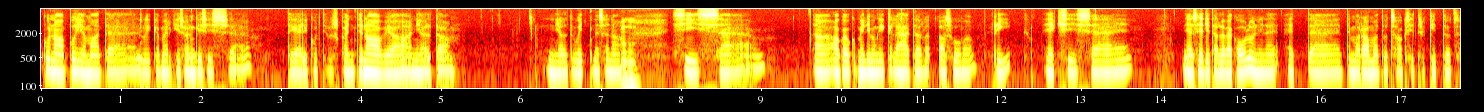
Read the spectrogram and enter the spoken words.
kuna Põhjamaade luigemärgis ongi siis äh, tegelikult ju Skandinaavia nii-öelda, nii-öelda võtmesõna mm, -hmm. siis äh, aga me olime kõige lähedal asuva riik, ehk siis äh, ja see oli talle väga oluline, et äh, tema raamatud saaksid trükitud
